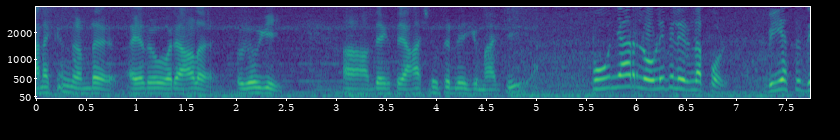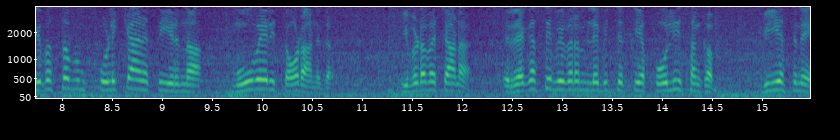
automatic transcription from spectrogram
അനക്കം കണ്ട് ഏതോ ഒരാൾ രോഗി അദ്ദേഹത്തെ ആശുപത്രിയിലേക്ക് മാറ്റി. പൂഞ്ഞാറിൽ ഒളിവിലിരുന്നപ്പോൾ വി എസ് ദിവസവും കുളിക്കാനെത്തിയിരുന്ന മൂവേരി തോടാണിത്. ഇവിടെ വെച്ചാണ് രഹസ്യ വിവരം ലഭിച്ചെത്തിയ പോലീസ് സംഘം വി എസിനെ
